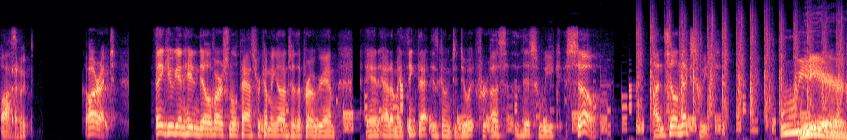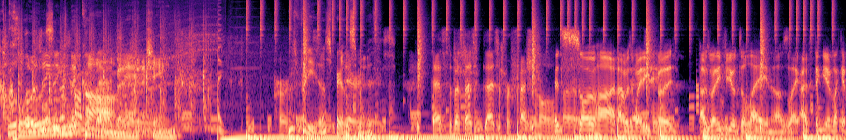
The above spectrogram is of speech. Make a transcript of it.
Awesome. Perfect. All right. Thank you again, Hayden Dale of Arsenal Pass, for coming on to the program. And Adam, I think that is going to do it for us this week. So, until next week, We're closing the combat chain. Perfect. Pretty, that's fairly There smooth. Is. That's the best. That's that's a professional. It's uh, so hard. I was combat waiting for I was waiting for your delay, and I was like, I think you have like a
